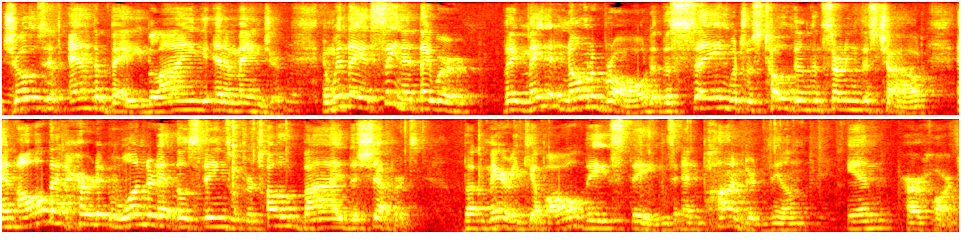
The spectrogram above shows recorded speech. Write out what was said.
Joseph, and the babe lying in a manger. And when they had seen it, they were they made it known abroad the saying which was told them concerning this child, and all that heard it wondered at those things which were told by the shepherds. But Mary kept all these things and pondered them in her heart.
